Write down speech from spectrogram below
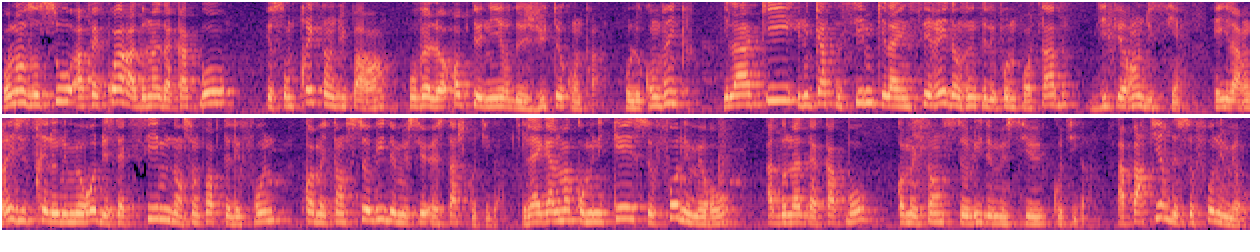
Roland Zosso a fait croire à Donald Akakpo que son prétendu parent pouvait leur obtenir de juteux contrats. Pour le convaincre, il a acquis une carte SIM qu'il a insérée dans un téléphone portable différent du sien. Et il a enregistré le numéro de cette SIM dans son propre téléphone comme étant celui de M. Eustache Kotiga. Il a également communiqué ce faux numéro à Donald Akakbo comme étant celui de M. Kotiga. À partir de ce faux numéro,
